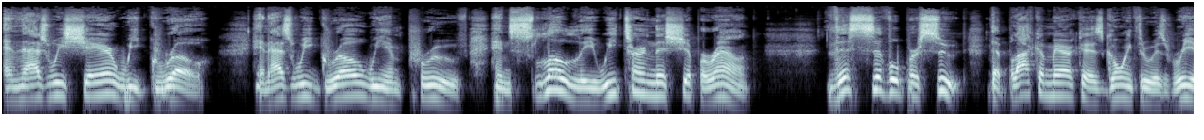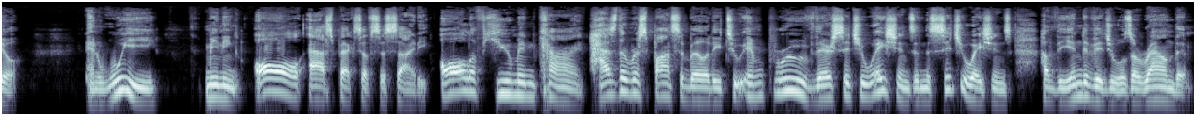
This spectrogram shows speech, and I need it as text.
And as we share, we grow. And as we grow, we improve. And slowly we turn this ship around. This civil pursuit that Black America is going through is real. And we, meaning all aspects of society, all of humankind, has the responsibility to improve their situations and the situations of the individuals around them.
